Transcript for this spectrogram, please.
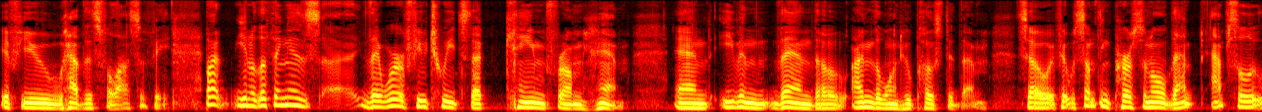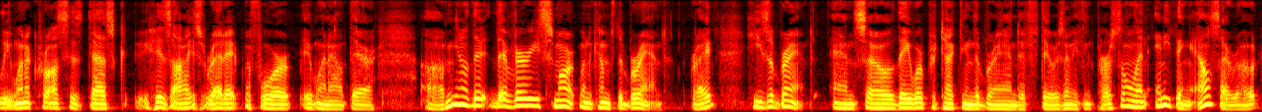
if you have this philosophy. But, you know, the thing is, uh, there were a few tweets that came from him. And even then, though, I'm the one who posted them. So if it was something personal, that absolutely went across his desk. His eyes read it before it went out there. Um, you know, they're, they're very smart when it comes to brand right? He's a brand. And so they were protecting the brand if there was anything personal and anything else I wrote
